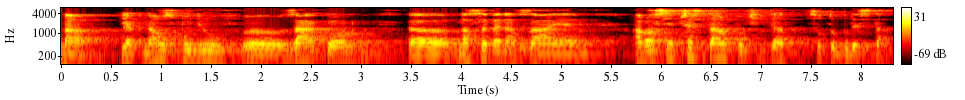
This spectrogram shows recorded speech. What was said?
na, jak na hospodinův eh, zákon, eh, na sebe navzájem, a vlastně přestal počítat, co to bude stát.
